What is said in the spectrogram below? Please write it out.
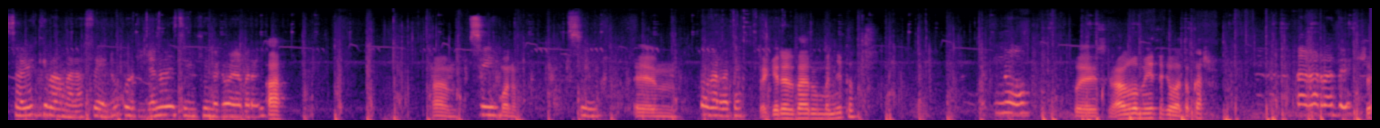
Sabes que va a mala fe, ¿no? Porque yo no le estoy diciendo que vaya para allá. Ah. Am, Sí, bueno, sí. em, Agárrate. ¿te quieres dar un bañito? No, Pues algo me dice que va a tocar. agárrate. ¿Sí?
